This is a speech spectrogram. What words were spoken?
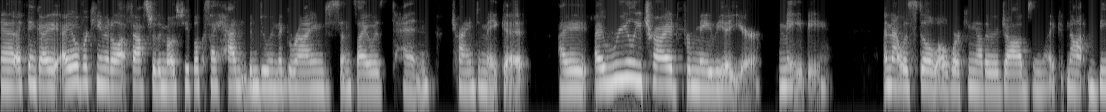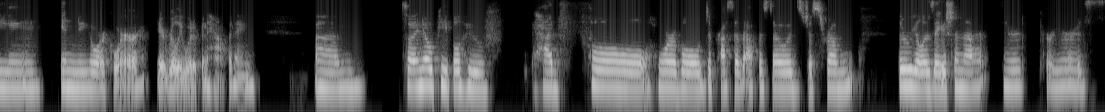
And i think i, I overcame it a lot faster than most people because i hadn't been doing the grind since i was 10 trying to make it. I i really tried for maybe a year maybe. And that was still while working other jobs and like not being in new york where it really would have been happening. Um, so i know people who've had full horrible depressive episodes just from the realization that their career is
